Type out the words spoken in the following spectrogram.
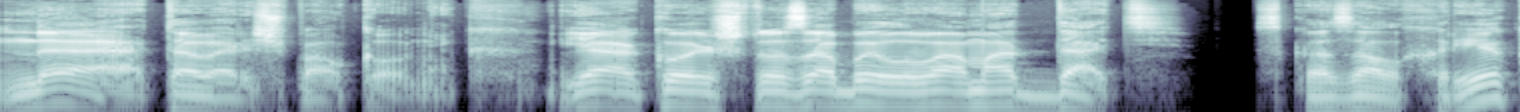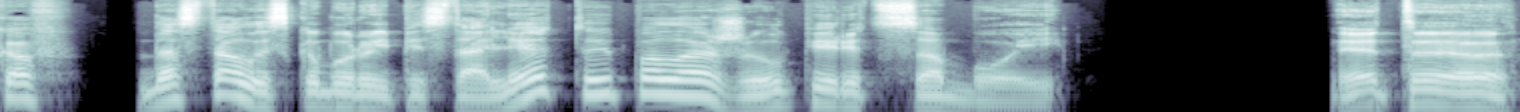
«Да, товарищ полковник, я кое-что забыл вам отдать». — сказал Хреков, достал из кобуры пистолет и положил перед собой. «Это...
